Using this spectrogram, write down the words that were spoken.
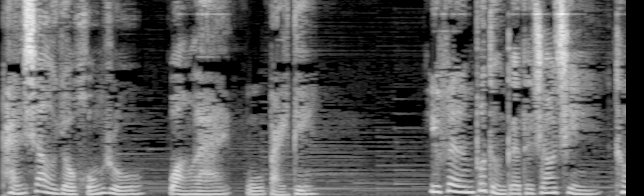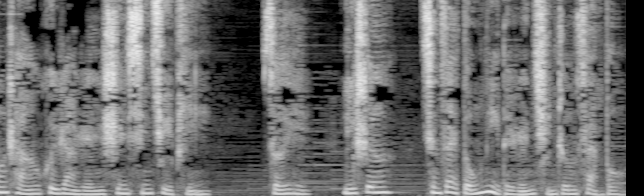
谈笑有鸿儒，往来无白丁。”一份不懂得的交情，通常会让人身心俱疲。所以，余生请在懂你的人群中散步。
